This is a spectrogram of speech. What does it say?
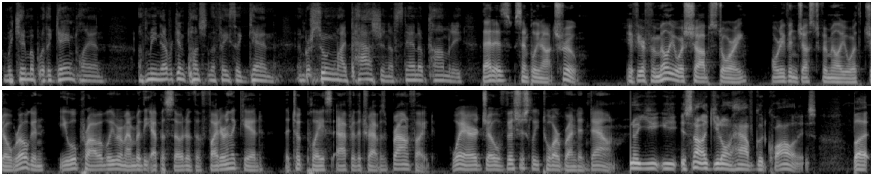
And we came up with a game plan of me never getting punched in the face again and pursuing my passion of stand up comedy. That is simply not true. If you're familiar with Schaub's story, or even just familiar with Joe Rogan, you will probably remember the episode of The Fighter and the Kid that took place after the Travis Browne fight, where Joe viciously tore Brendan down. You know, you, you it's not like you don't have good qualities, but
